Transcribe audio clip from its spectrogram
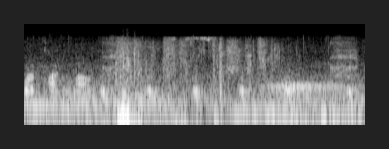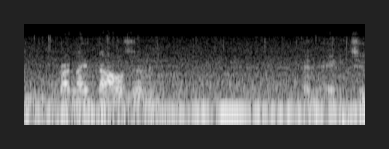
what I'm talking about? About 9,082.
